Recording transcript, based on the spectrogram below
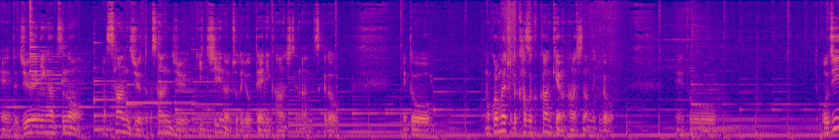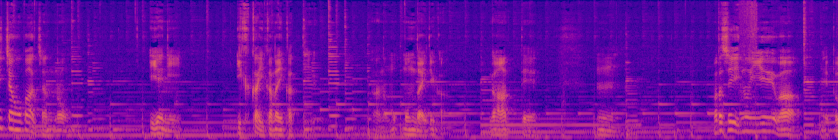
えー、と12月の30とか31のちょっと予定に関してなんですけどえっ、ー、とまあ、これもちょっと家族関係の話なんだけどえっ、ー、とおじいちゃんおばあちゃんの家に行くか行かないかっていうあの問題というかがあってうん。私の家はえっと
